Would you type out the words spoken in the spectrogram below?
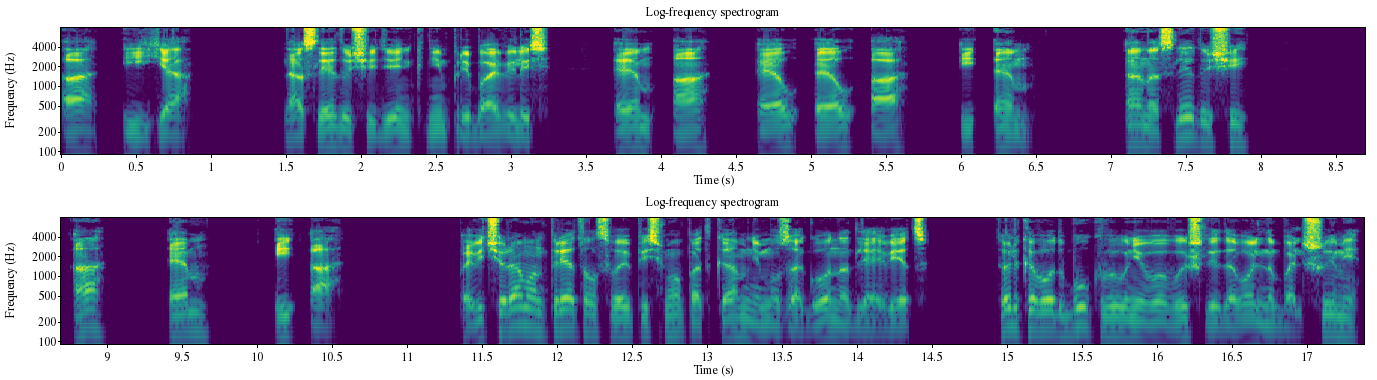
А и Я. На следующий день к ним прибавились М, А, Л, Л, А и М, а на следующий — А, М и А. По вечерам он прятал свое письмо под камнем у загона для овец, только вот буквы у него вышли довольно большими,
